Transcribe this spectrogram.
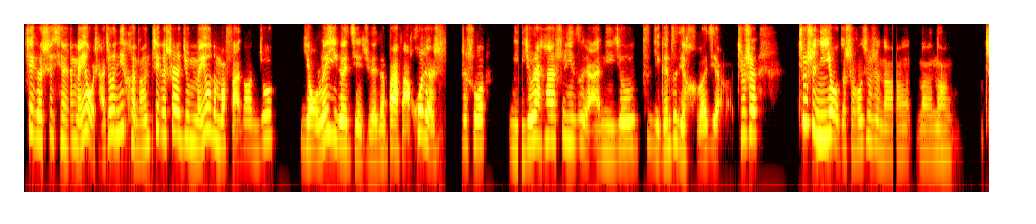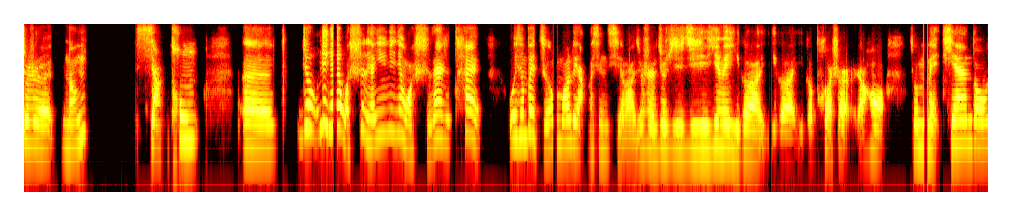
这个事情没有啥，就是你可能这个事儿就没有那么烦躁，你就有了一个解决的办法，或者是说，你就让他顺其自然，你就自己跟自己和解了。就是，就是你有的时候就是能能能，就是能想通，呃。就那天我试了一下，因为那天我实在是太，我已经被折磨两个星期了，就是就就就因为一个一个一个破事儿，然后就每天都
